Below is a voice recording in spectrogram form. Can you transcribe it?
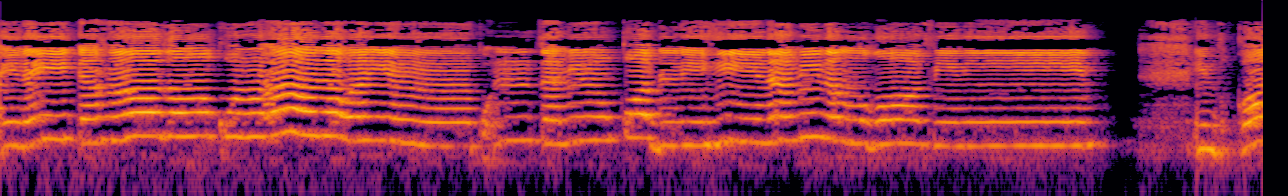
إليك هذا القرآن وإن كنت من قبله لمن الغافلين. إذ قال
